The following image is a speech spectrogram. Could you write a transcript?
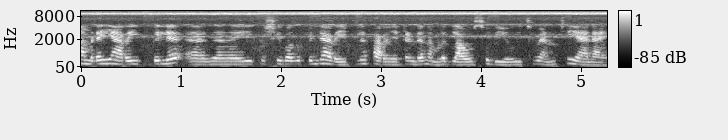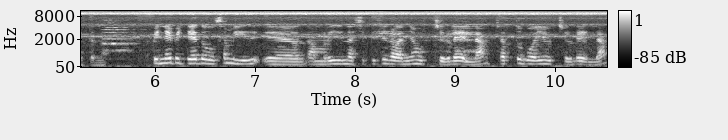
നമ്മുടെ ഈ അറിയിപ്പിൽ ഈ കൃഷി വകുപ്പിന്റെ അറിയിപ്പിൽ പറഞ്ഞിട്ടുണ്ട്. നമ്മൾ ഗ്ലൗസ് ഉപയോഗിച്ച് വേണം ചെയ്യാനായിട്ടെന്ന് പിന്നെ പിറ്റേ ദിവസം ഈ നമ്മൾ ഈ നശിപ്പിച്ച് കളഞ്ഞ ഉച്ചകളെയെല്ലാം ചത്തുപോയ ഉച്ചകളെയെല്ലാം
